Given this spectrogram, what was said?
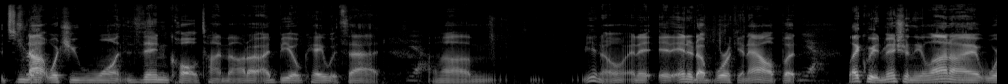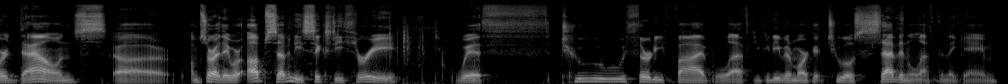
it's true. not what you want, then call timeout. I, would be okay with that. Yeah. Um, you know, and it, it ended up working out, but yeah. like we had mentioned, the Illini were down. Uh, I'm sorry, they were up 70-63 with 235 left. You could even mark it 207 left in the game,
